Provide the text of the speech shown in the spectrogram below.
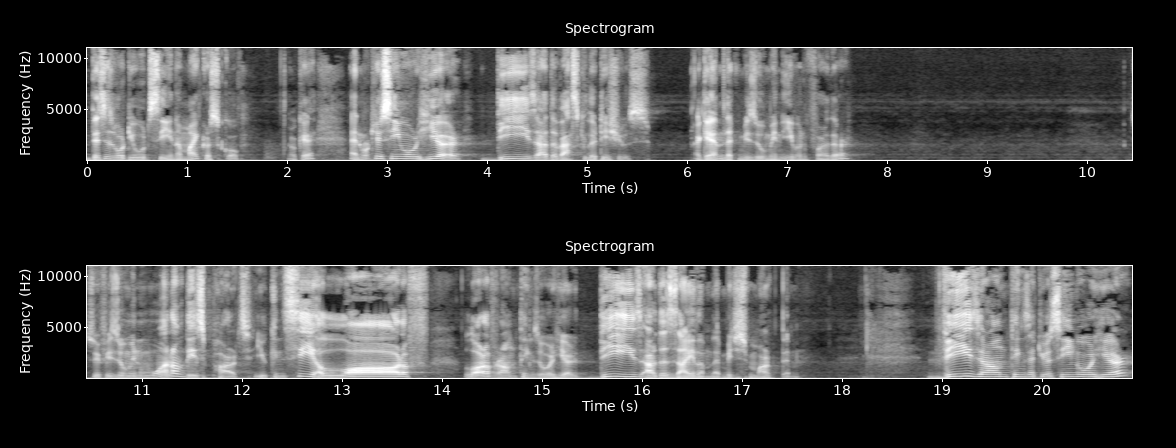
This is what you would see in a microscope, okay? And what you're seeing over here, these are the vascular tissues. Again, let me zoom in even further. So if you zoom in one of these parts, you can see a lot of a lot of round things over here. These are the xylem. Let me just mark them. These round things that you're seeing over here,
